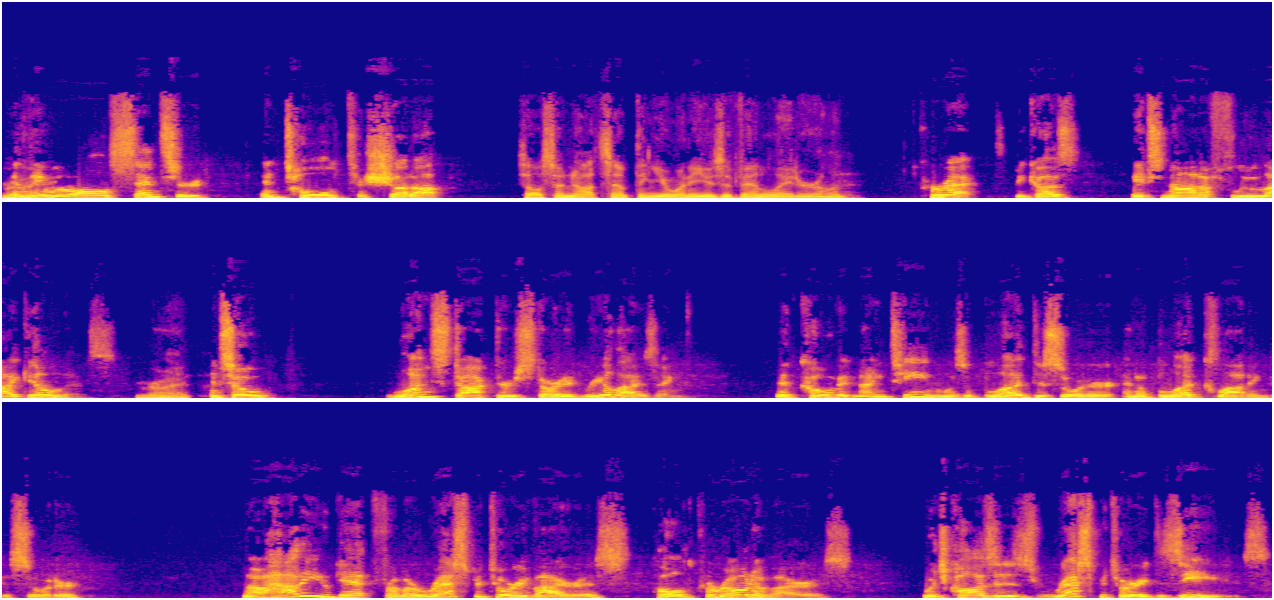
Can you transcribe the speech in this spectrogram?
And they were all censored and told to shut up. It's also not something you want to use a ventilator on. Correct, because it's not a flu like illness. Right. And so once doctors started realizing that COVID 19 was a blood disorder and a blood clotting disorder, now how do you get from a respiratory virus called coronavirus, which causes respiratory disease,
